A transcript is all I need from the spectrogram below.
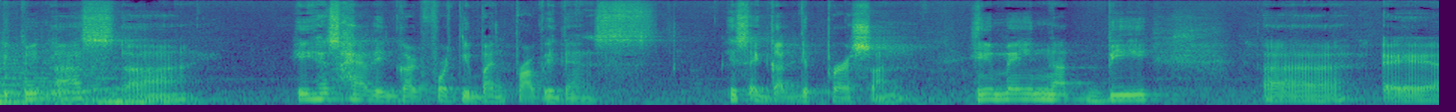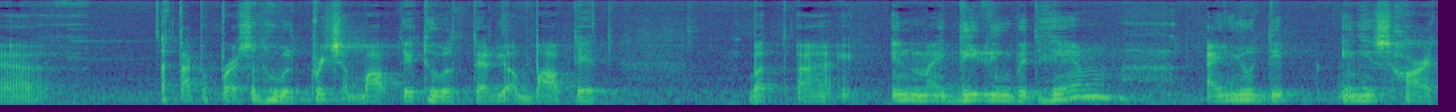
Between us, uh, he has high regard for divine providence. He's a godly person. He may not be uh, a, a type of person who will preach about it, who will tell you about it. But uh, in my dealing with him, I knew deep in his heart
